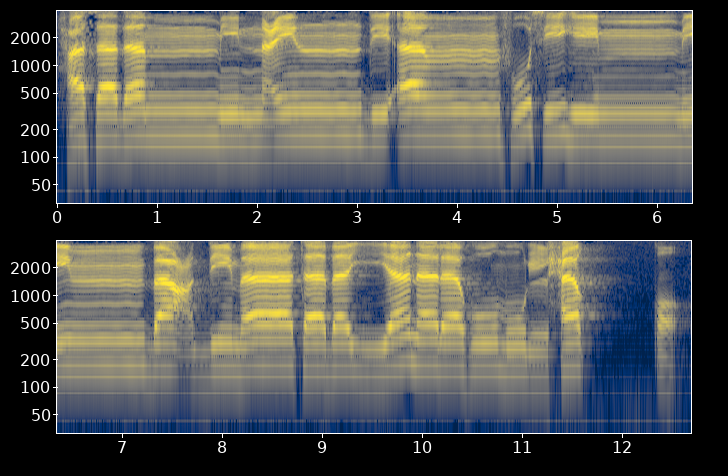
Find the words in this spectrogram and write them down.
حسدا من عند انفسهم من بعد ما تبين لهم الحق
